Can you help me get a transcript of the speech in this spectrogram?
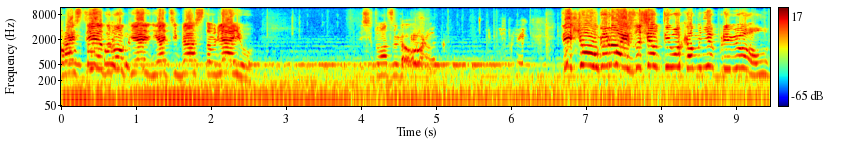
Прости, друг, я, я тебя оставляю. Ситуация напряженная. Ты что угораешь? Зачем ты его ко мне привел?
